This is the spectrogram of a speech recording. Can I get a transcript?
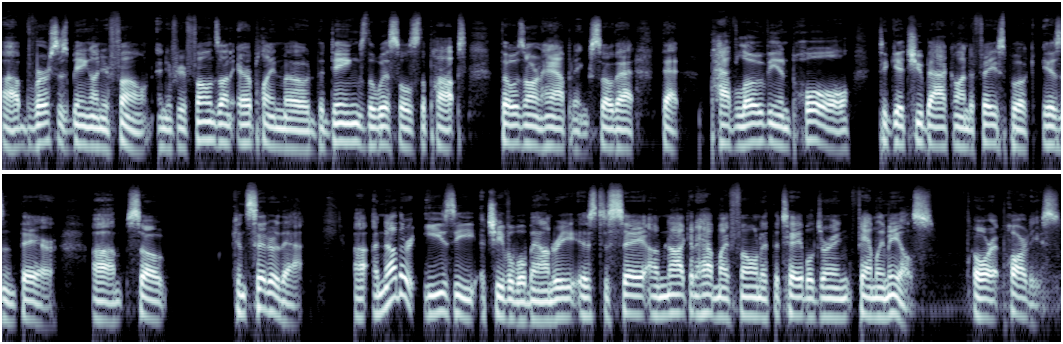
uh, versus being on your phone. And if your phone's on airplane mode, the dings, the whistles, the pops, those aren't happening. So that that Pavlovian pull to get you back onto Facebook isn't there. Um, so consider that. Uh, another easy achievable boundary is to say I'm not going to have my phone at the table during family meals or at parties.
